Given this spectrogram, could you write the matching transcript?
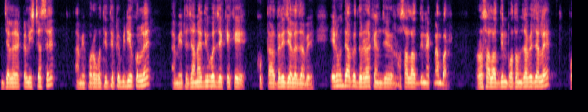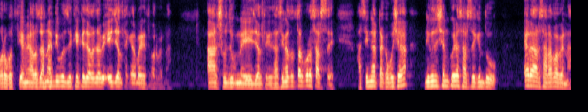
জেলের একটা লিস্ট আছে। আমি পরবর্তীতে একটা ভিডিও করলে আমি এটা জানাই দিব যে কে কে খুব তাড়াতাড়ি জেলে যাবে। এর মধ্যে আপনি ধরে রাখেন যে রসালাউদ্দিন এক নাম্বার। রসালাউদ্দিন প্রথম যাবে জেলে, পরবর্তী আমি আরও জানাই দিব যে কে কে জেলে যাবে, এই জেল থেকে আর বাইরে পারবে না। আর সুযোগ নেই এই জেল থেকে। হাসিনা তো তারপরে ছাড়ছে। হাসিনা টাকা পয়সা নেগোসিয়েশন করে ছাড়ছে কিন্তু এরা আর ছাড়া পাবে না।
